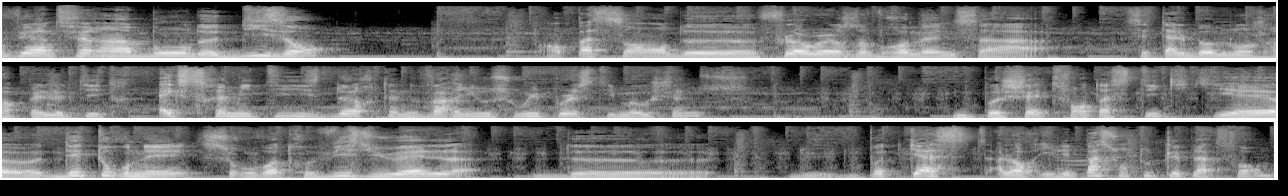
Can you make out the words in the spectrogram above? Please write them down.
On vient de faire un bond de 10 ans, en passant de Flowers of Romance à cet album dont je rappelle le titre Extremities, Dirt and Various Repressed Emotions. Une pochette fantastique qui est euh, détournée sur votre visuel du, podcast. Alors, il n'est pas sur toutes les plateformes.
